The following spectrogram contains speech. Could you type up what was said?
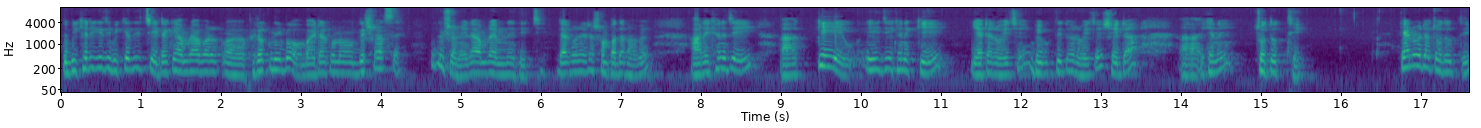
তো ভিখারিকে যে ভিক্ষা দিচ্ছে, এটাকে আমরা আবার ফেরত নিব বা এটার কোনো উদ্দেশ্য আছে? উদ্দেশ্য নেই, এটা আমরা এমনি দিচ্ছি। যার কারণে এটা সম্পাদন হবে। আর এখানে যে কে, এই যে এখানে কে, ইয়াটা রয়েছে, বিভক্তিটা রয়েছে, সেটা এখানে চতুর্থী। কেন এটা চতুর্থী?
